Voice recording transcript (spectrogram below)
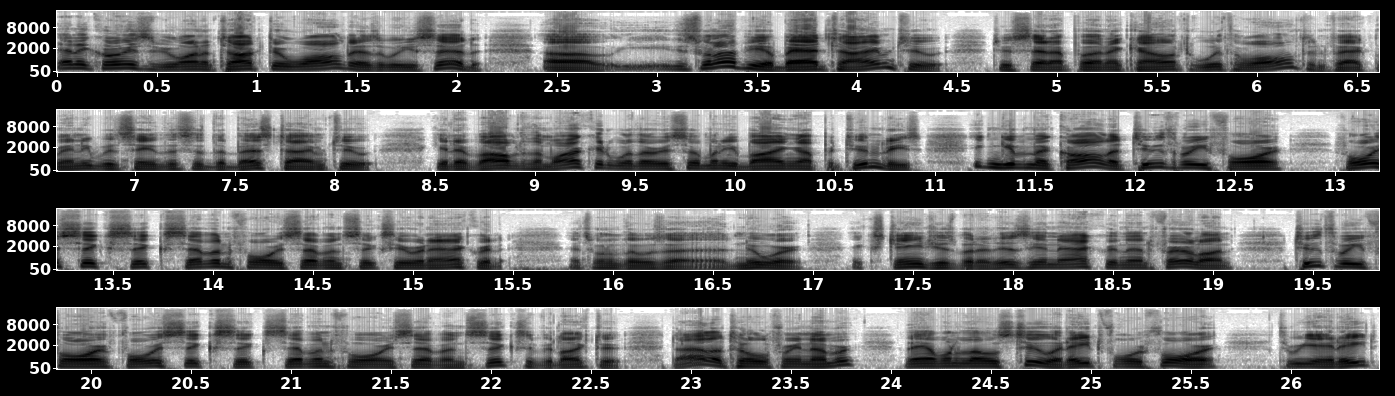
And of course, if you want to talk to Walt, as we said, uh, this will not be a bad time to, to set up an account with Walt. In fact, many would say this is the best time to get involved in the market where there are so many buying opportunities. You can give him a call at 234 466 7476 here in Akron. It's one of those uh, newer exchanges, but it is in Akron and Fairlawn. 234 466 7476. If you'd like to dial a toll free number, they have one of those too at 844 388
